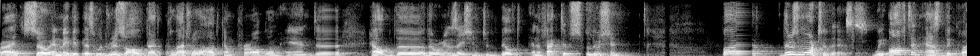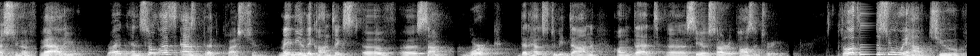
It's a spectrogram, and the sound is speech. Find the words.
right? So, and maybe this would resolve that collateral outcome problem and uh, help the, the organization to build an effective solution. But there's more to this. We often ask the question of value, right? And so let's ask that question, maybe in the context of uh, some work that has to be done on that uh, CSR repository. So let's assume we have two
